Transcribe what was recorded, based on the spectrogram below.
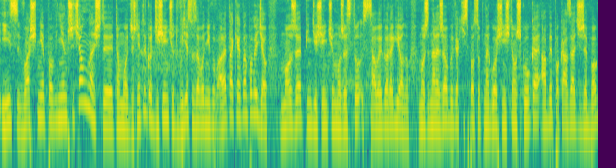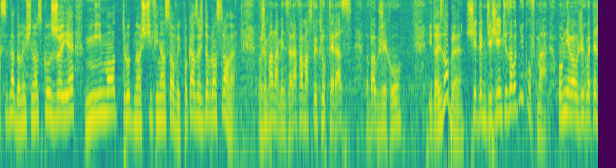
i z, właśnie powinien przyciągnąć y, tą młodzież. Nie tylko 10-20 zawodników, ale tak jak pan powiedział, może 50, może 100 z całego regionu. Może należałoby w jakiś sposób nagłośnić tą szkółkę, aby pokazać, że boks na Dolnym Śląsku żyje mimo trudności finansowych. Pokazać dobrą stronę. Proszę pana, więc Rafa ma swój klub teraz w Wałbrzychu. I to jest dobre. 70 zawodników ma. U mnie w Wałbrzychu, ja też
